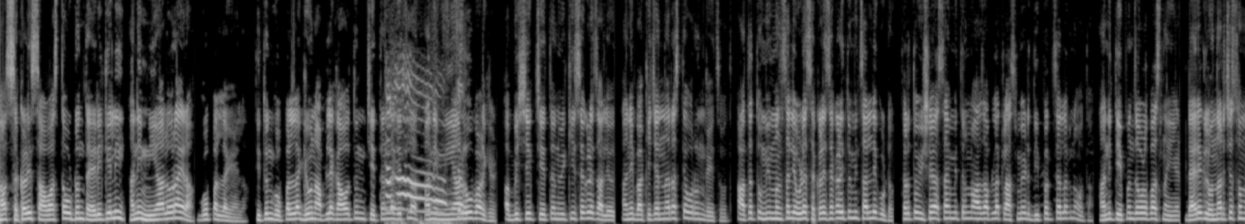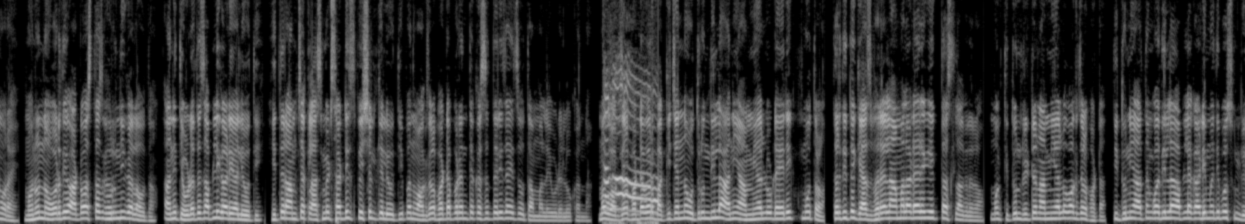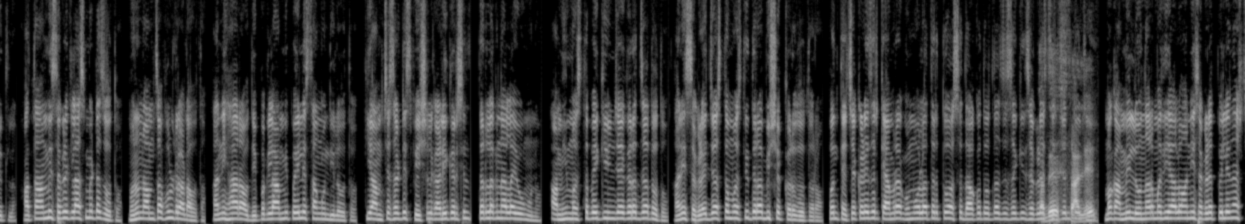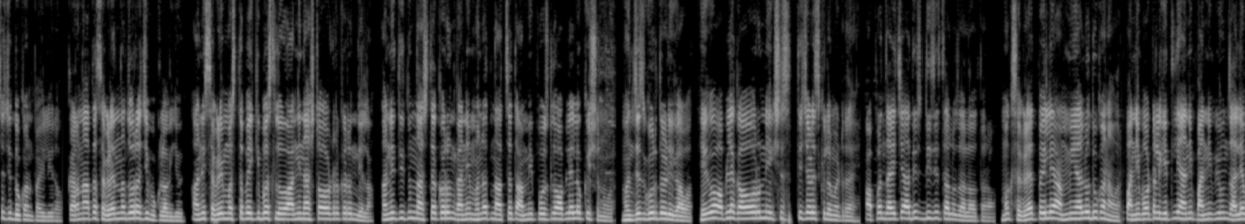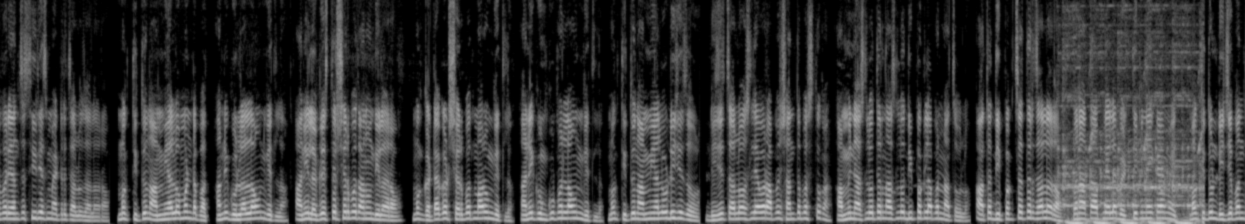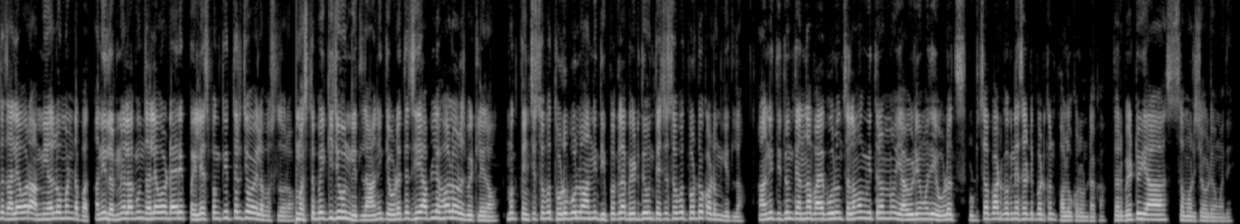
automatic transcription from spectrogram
आज सकाळी सहा वाजता उठून तयारी केली आणि मी आलो रायरा गोपालला घ्यायला. तिथून गोपालला घेऊन आपल्या गावातून चेतनला घेतलं आणि मी आलो उबाळखेड. अभिषेक चेतन विकी सगळेच आले होते आणि बाकीच्यांना रस्त्यावरून घ्यायचं होतं. आता तुम्ही म्हणसाल एवढ्या सकाळी सकाळी तुम्ही चालले कुठं? तर तो विषय असा आहे मित्रांनो आज आपला क्लासमेट दीपकचं लग्न होता आणि ते पण जवळपास नाहीये. डायरेक्ट लोणारच्या समोर आहे. म्हणून नवरदेव आठ वाजताच घरून निघाला होता आणि तेवढ्यातच आपली गाडी आली होती. ही तर आमच्या क्लासमेटसाठी स्पेशल केली होती पण वागजाळ फाट्यापर्यंत कसं तरी जायचं होतं आम्हाला एवढ्या लोकांना. मग वागजाळ फाट्यावर बाकीच्यांना उतरून दिला आणि आम्ही आलो डायरेक्ट मोतळा. तर तिथे गॅस भरायला आम्हाला डायरेक्ट एक तास लागला राव. मग तिथून रिटर्न आम्ही आलो वागजळ फाटा. तिथून या आतंकवादीला आपल्या गाडीमध्ये बसून घेतलं. आता आम्ही सगळे क्लासमेटच होतो. म्हणून आमचा फुल राडा होता. आणि हा राव दीपकला आम्ही पहिलेच सांगून दिलं होतं की आमच्यासाठी स्पेशल गाडी करशील तर लग्नाला येऊ म्हणून. आम्ही मस्तपैकी एन्जॉय करत जात होतो. आणि सगळ्यात जास्त मस्ती तर अभिषेक करत होता राव. पण त्याच्याकडे जर कॅमेरा घुमवला तर तो असं दाखवत होता जसं की सगळ्यात. मग आम्ही लोणार मध्ये आलो आणि सगळ्यात पहिले नाश्त्याची दुकान पाहिली राव. कारण आता सगळ्यांना जोराची भूक लागली होती. आणि सगळे मस्तपैकी बसलो आणि नाश्ता ऑर्डर करून दिला. आणि तिथून नाश्ता करून गाणे म्हणत नाचत आम्ही पोहोचलो आपल्या लोकेशनवर म्हणजेच गुरदडी गावात. हे गाव आपल्या गावावरून एकशे सत्तेचाळीस किलोमीटर आहे. आपण जायच्या आधीच डीजे चालू झाला होता राव. मग सगळ्यात पहिले आम्ही आलो दुकानावर. पाणी बॉटल घेतली आणि पाणी पिऊन झाल्यावर यांचं सिरियस मॅटर चालू झाला राव. मग तिथून आम्ही आलो मंडपात आणि गुलाल लावून घेतला. आणि लगेच तर शरबत आणून दिला राव. मग गटागट शरबत मारून घेतलं. आणि कुंकू पण लावून घेतलं. मग तिथून आम्ही आलो डीजे जवळ. डीजे चालू असल्यावर आपण शांत बसतो का? आम्ही नाचलो तर नाचलो दीपकला पण नाचवलं. आता दीपकचं तर झालं राव. पण आता आपल्याला भेटते की नाही काय माहीत? मग तिथून डीजे बंद झाल्यावर आम्ही आलो मंडपात. आणि लग्न लागून झाल्यावर डायरेक्ट पहिल्याच पंक्तीत तर जेवायला बसलो राव. मस्तपैकी जेवून घेतलं आणि तेवढ्यातच हे आपले फॉलोअर्स भेटले राव. मग त्यांच्यासोबत थोडं बोललो आणि दीपकला भेट देऊन त्याच्यासोबत फोटो काढून घेतला. आणि तिथून त्यांना बाय बोलून चला मग मित्रांनो या व्हिडिओमध्ये एवढंच. पुढचा पाठ बघण्यासाठी पटकन फॉलो करून टाका. तर भेटूया समोरच्या व्हिडिओमध्ये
